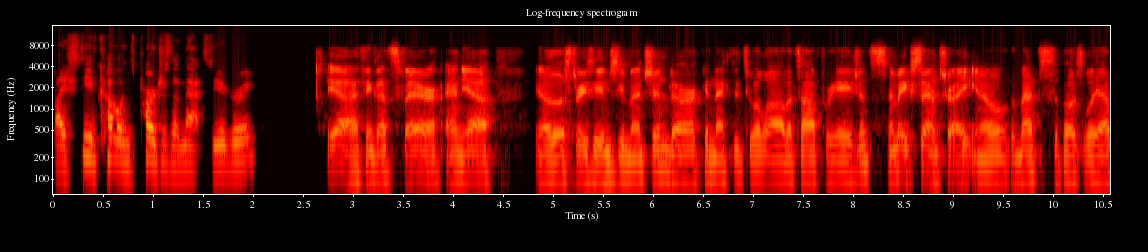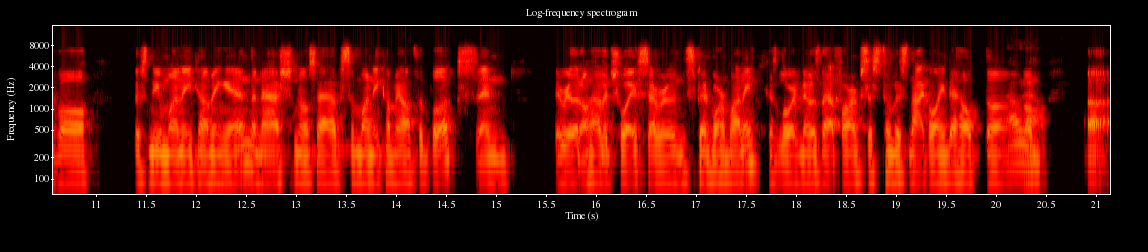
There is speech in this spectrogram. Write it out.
by Steve Cohen's purchase of the Mets. Do you agree? Yeah, I think that's fair. And yeah, you know, those three teams you mentioned are connected to a lot of the top free agents. It makes sense, right? You know, the Mets supposedly have all this new money coming in. The Nationals have some money coming off the books, and they really don't have a choice ever than spend more money because Lord knows that farm system is not going to help them oh, no. Uh,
